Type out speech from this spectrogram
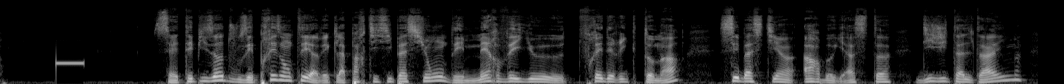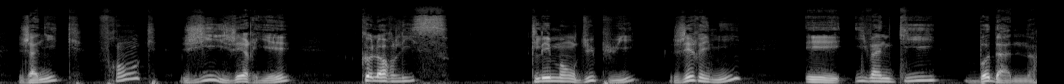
Cet épisode vous est présenté avec la participation des merveilleux Frédéric Thomas, Sébastien Arbogast, Digital Time, Yannick, Franck, J. Gérier, Colorlis, Clément Dupuis, Jérémy et Ivanki Bodan.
